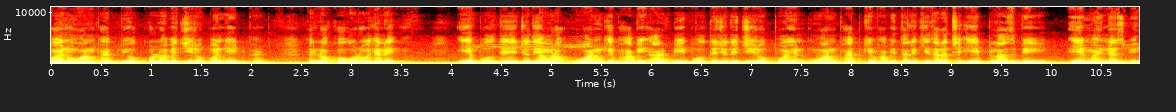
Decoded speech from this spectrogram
পয়েন্ট ওয়ান ফাইভ বিয়োগ করলে হবে জিরো পয়েন্ট এইট ফাইভ তাই লক্ষ্য করো, এখানে এ বলতে যদি আমরা ওয়ানকে ভাবি আর বি বলতে যদি জিরো পয়েন্ট ওয়ান ফাইভকে ভাবি, তাহলে কী দাঁড়াচ্ছে? A plus B A minus B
